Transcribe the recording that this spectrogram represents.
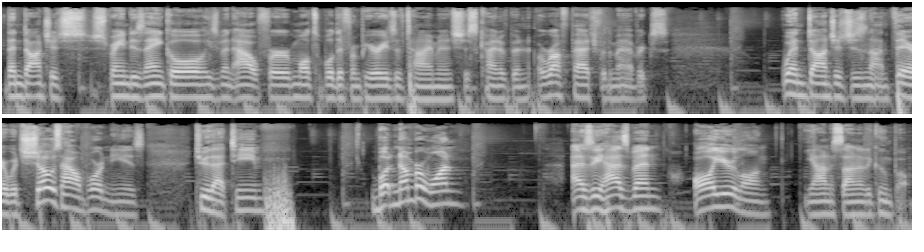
Then Doncic sprained his ankle. He's been out for multiple different periods of time, and it's just kind of been a rough patch for the Mavericks when Doncic is not there, which shows how important he is to that team. But number one, as he has been all year long, Giannis Antetokounmpo.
